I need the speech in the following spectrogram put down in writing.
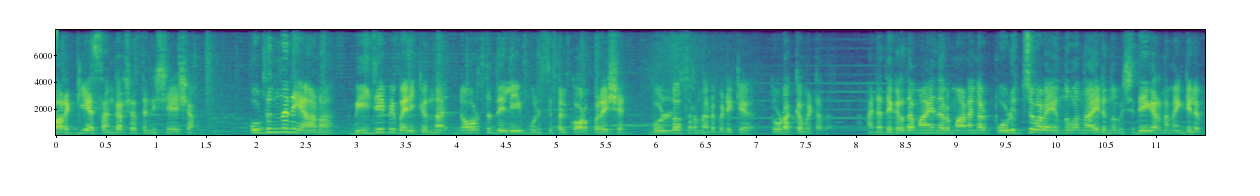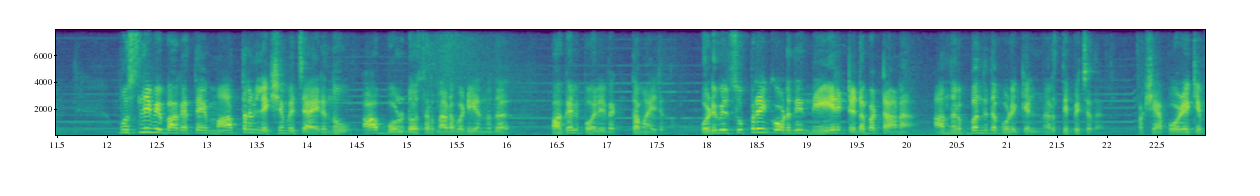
വർഗീയ സംഘർഷത്തിന് ശേഷം പൊടുന്നനെയാണ് ബി ജെ പി ഭരിക്കുന്ന north Delhi municipal corporation bulldozer നടപടിക്ക് തുടക്കമിട്ടത്. അനധികൃതമായ നിർമ്മാണങ്ങൾ പൊളിച്ചു കളയുന്നുവെന്നായിരുന്നു വിശദീകരണമെങ്കിലും മുസ്ലിം വിഭാഗത്തെ മാത്രം ലക്ഷ്യം വെച്ചായിരുന്നു ആ ബുൾഡോസർ നടപടി എന്നത് പകൽ പോലെ വ്യക്തമായിരുന്നു. ഒടുവിൽ സുപ്രീം കോടതി നേരിട്ടിടപെട്ടാണ് ആ നിർബന്ധിത പൊളിക്കൽ നിർത്തിപ്പിച്ചത്. പക്ഷേ അപ്പോഴേക്കും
